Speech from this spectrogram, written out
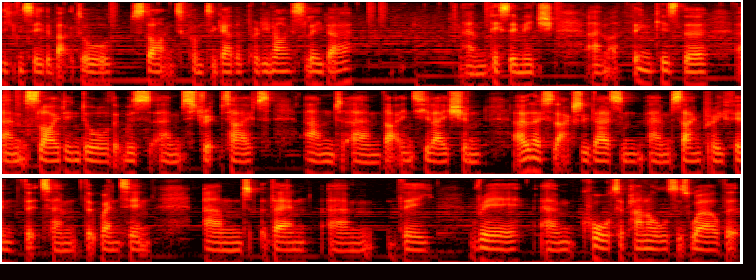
you can see the back door starting to come together pretty nicely there. Um, this image, um, I think, is the um, sliding door that was um, stripped out, and um, that insulation. Uh, noticed actually there's some um, soundproofing that that went in, and then the rear quarter panels as well that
